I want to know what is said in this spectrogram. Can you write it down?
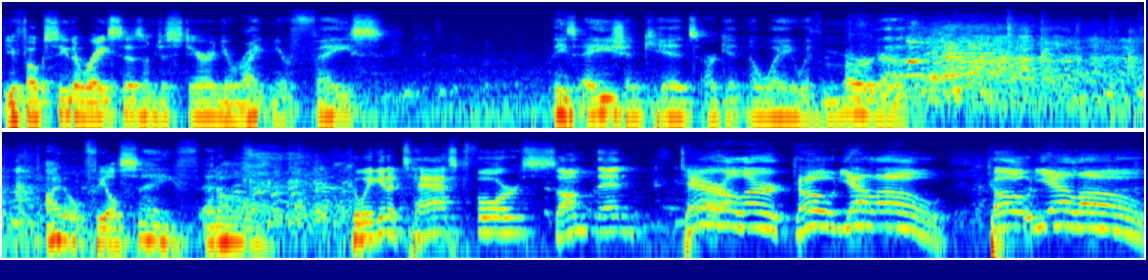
You folks see the racism just staring you right in your face? These Asian kids are getting away with murder. I don't feel safe at all. Could we get a task force? Something? Terror alert! Code yellow! Code yellow!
